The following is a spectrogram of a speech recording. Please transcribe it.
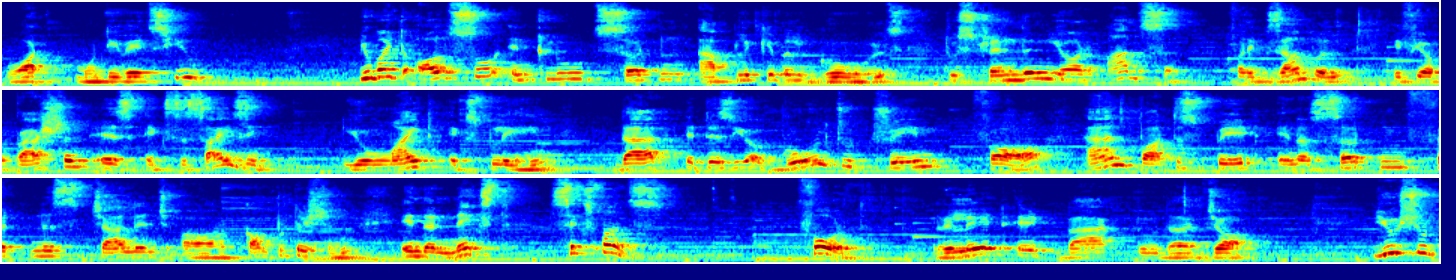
what motivates you. You might also include certain applicable goals to strengthen your answer. For example, if your passion is exercising, you might explain that it is your goal to train for and participate in a certain fitness challenge or competition in the next six months. Fourth, relate it back to the job. You should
